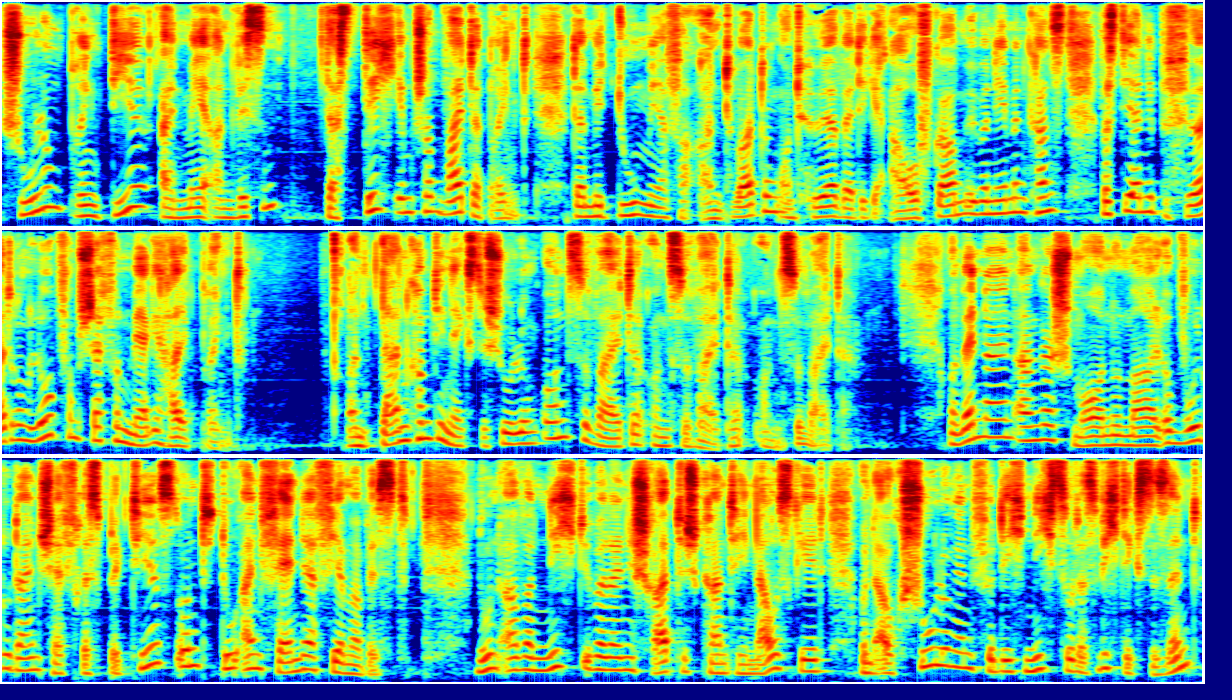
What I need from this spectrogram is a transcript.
Schulung bringt dir ein Mehr an Wissen, das dich im Job weiterbringt, damit du mehr Verantwortung und höherwertige Aufgaben übernehmen kannst, was dir eine Beförderung, Lob vom Chef und mehr Gehalt bringt. Und dann kommt die nächste Schulung und so weiter und so weiter und so weiter. Und wenn dein Engagement nun mal, obwohl du deinen Chef respektierst und du ein Fan der Firma bist, nun aber nicht über deine Schreibtischkante hinausgeht und auch Schulungen für dich nicht so das Wichtigste sind,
